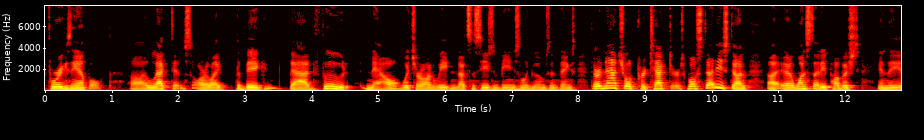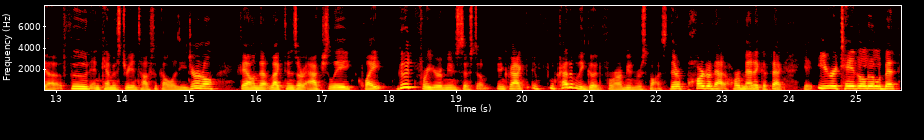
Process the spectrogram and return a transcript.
for example, uh, lectins are like the big bad food now, which are on wheat and nuts and seeds and beans and legumes and things. They're natural protectors. Well, studies done, uh, uh, one study published in the uh, Food and Chemistry and Toxicology Journal found that lectins are actually quite good for your immune system. In fact, incredibly good for our immune response. They're part of that hormetic effect. You irritate it a little bit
